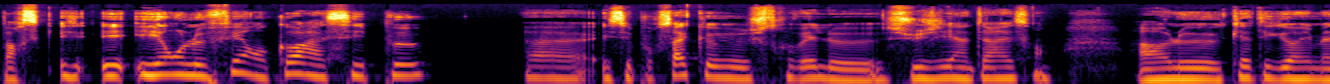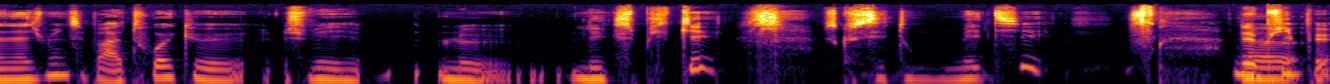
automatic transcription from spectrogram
parce et, et, on le fait encore assez peu euh, et c'est pour ça que je trouvais le sujet intéressant. Alors le category management, c'est pas à toi que je vais le l'expliquer parce que c'est ton métier. Depuis euh, peu.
